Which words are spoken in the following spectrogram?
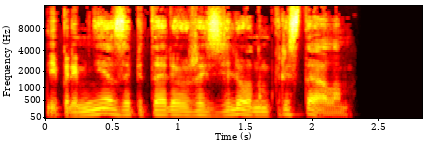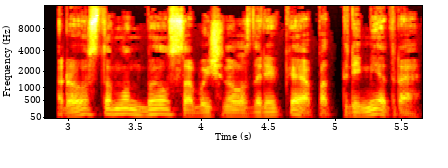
и при мне запитали уже зеленым кристаллом. Ростом он был с обычного здоровяка под три метра.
